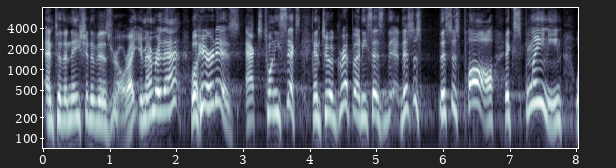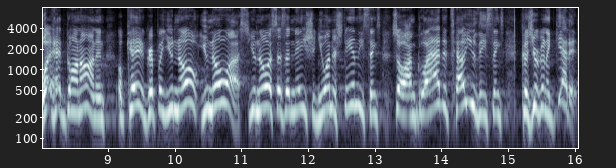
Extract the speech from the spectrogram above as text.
and to the nation of Israel, right? You remember that? Well, here it is, Acts 26. And to Agrippa, and he says, This is this is Paul explaining what had gone on. And okay, Agrippa, you know, you know us. You know us as a nation. You understand these things. So I'm glad to tell you these things because you're going to get it.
